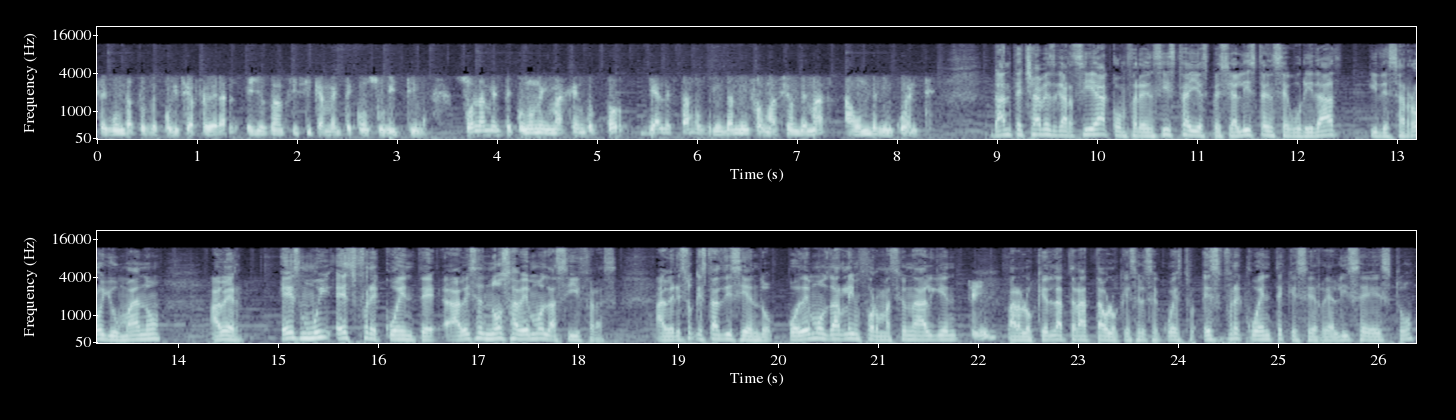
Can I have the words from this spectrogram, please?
según datos de Policía Federal, ellos dan físicamente con su víctima. Solamente con una imagen, doctor, ya le estamos brindando información de más a un delincuente. Dante Chávez García, conferencista y especialista en seguridad y desarrollo humano. A ver, es muy, es frecuente, a veces no sabemos las cifras. A ver, eso que estás diciendo, podemos darle información a alguien para lo que es la trata o lo que es el secuestro. ¿Es frecuente que se realice esto?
